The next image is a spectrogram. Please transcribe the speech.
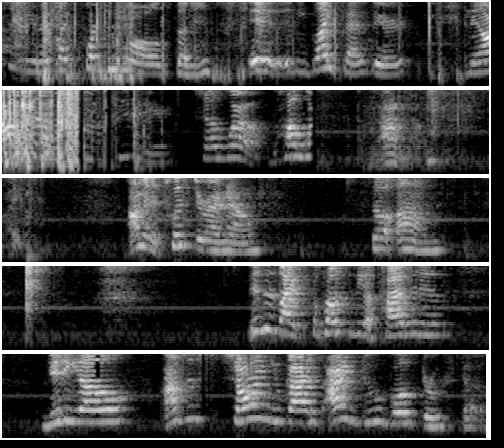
Watching me, and it's like four people all of a sudden. It it be blank back there, and then all of a sudden, I put my computer there, show the world, the whole world. I don't know. It's like I'm in a twister right now. So um, this is like supposed to be a positive video. I'm just showing you guys I do go through stuff.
